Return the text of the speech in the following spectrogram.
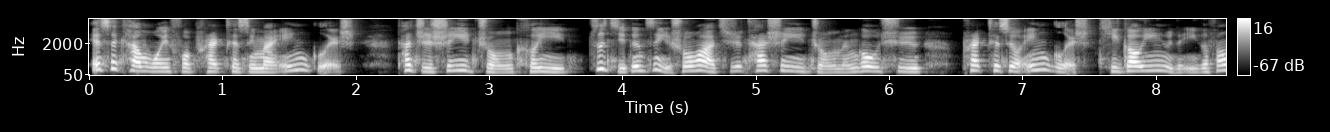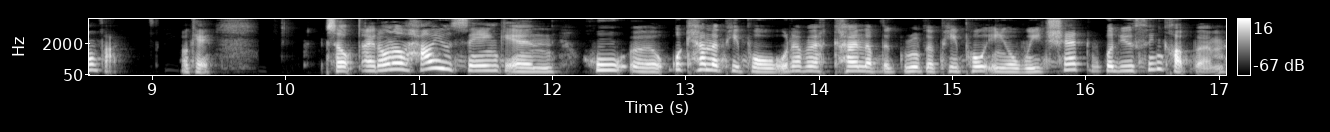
It's a common way for practicing my English. 它只是一种可以自己跟自己说话，其实它是一种能够去 practice your English 提高英语的一个方法。Okay, so I don't know how you think and who, uh, what kind of people, whatever kind of the group of people in your WeChat, what do you think of them?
